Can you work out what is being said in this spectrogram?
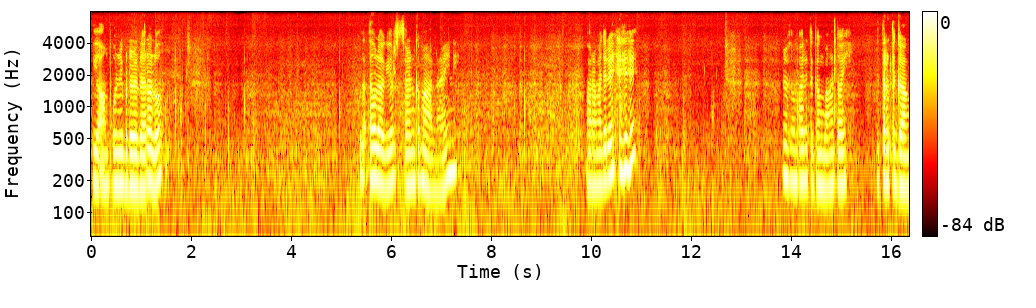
Ya ampun ini berdarah-darah loh. Gue tak tahu lagi harus jalan ke mana ini. Orang aja deh. Aduh sumpah ini tegang banget toy ini terlalu tegang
